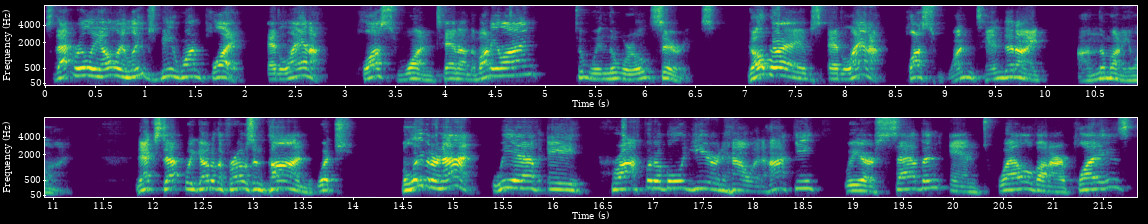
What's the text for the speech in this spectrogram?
So that really only leaves me one play Atlanta plus 110 on the money line to win the World Series. Go Braves, Atlanta plus 110 tonight on the money line. Next up, we go to the frozen pond, which, believe it or not, we have a profitable year now in hockey. We are 7 and 12 on our plays,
